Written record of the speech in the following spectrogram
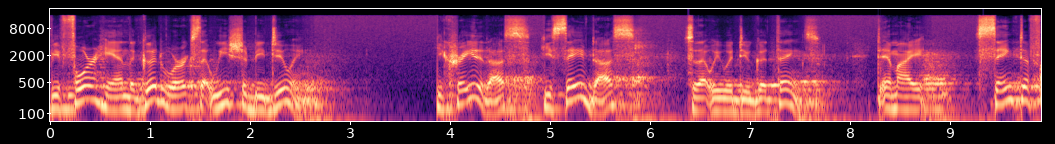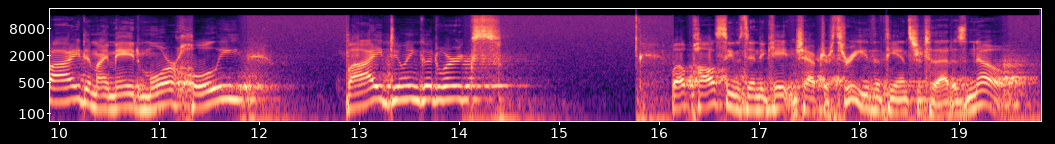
beforehand the good works that we should be doing. He created us, He saved us so that we would do good things. Am I sanctified? Am I made more holy by doing good works? Well, Paul seems to indicate in chapter 3 that the answer to that is no.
